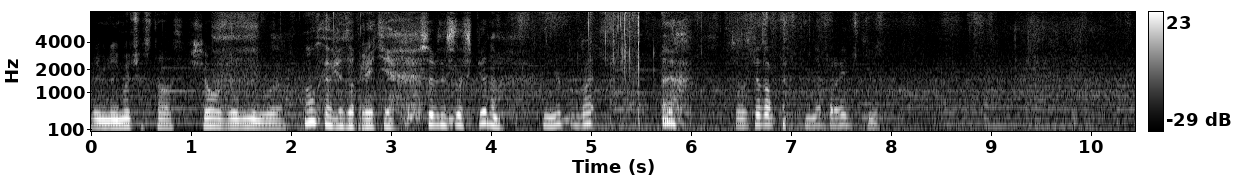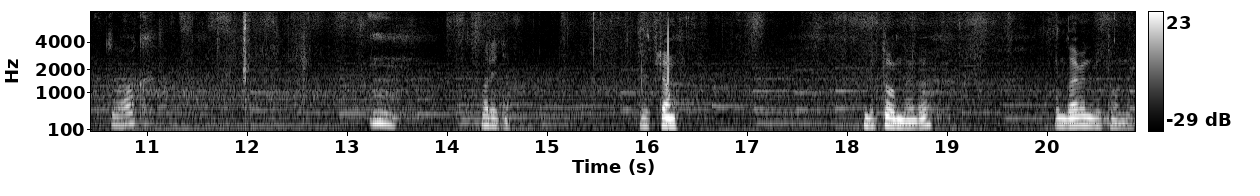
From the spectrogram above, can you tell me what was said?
Время ночь осталось. Все уже гнилое. Ну вот как сюда пройти? Особенно с велосипедом. Мне туда... Эх, с велосипедом не пройти. Так. Смотрите. Здесь прям бетонная, да? Фундамент бетонный.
